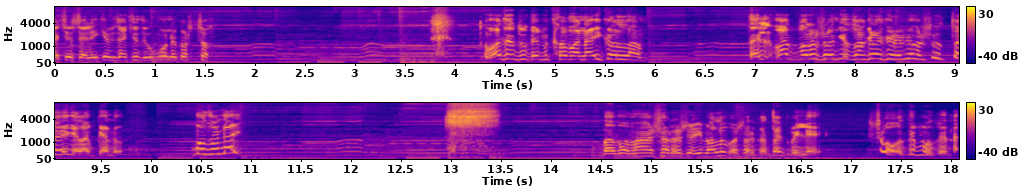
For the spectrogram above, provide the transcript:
আচ্ছা আমি যাইতে দেবো মনে করছ? তোমাদের দুধ আমি ক্ষমা নাই করলাম। বাদ বড় সঙ্গে ঝগড়া করে আমি অসুস্থ হয়ে গেলাম কেন? বোঝো নাই? বাবা মা সরাসরি ভালোবাসার কথা কইলে সহজে বোঝে না।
